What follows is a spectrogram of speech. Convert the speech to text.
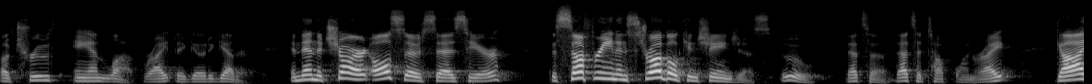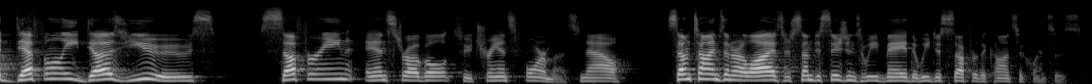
of truth and love, right? They go together. And then the chart also says here the suffering and struggle can change us. Ooh, that's a, that's a tough one, right? God definitely does use suffering and struggle to transform us. Now, sometimes in our lives, there's some decisions we've made that we just suffer the consequences.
